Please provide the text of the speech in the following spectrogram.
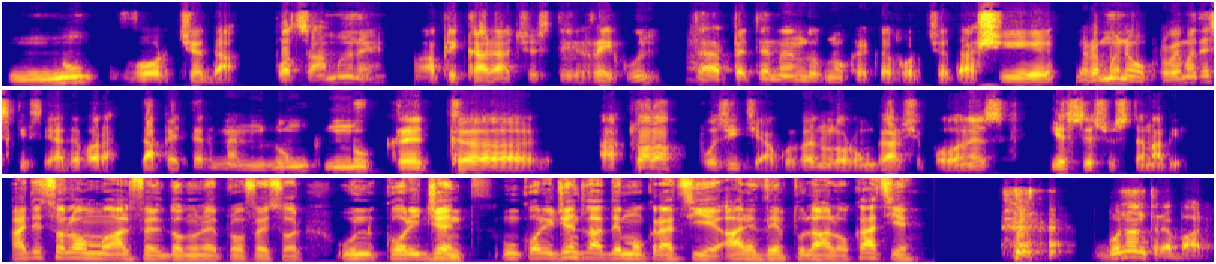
nu vor ceda. Pot să amâne aplicarea acestei reguli, dar pe termen lung nu cred că vor ceda și rămâne o problemă deschisă, e adevărat. Dar pe termen lung nu cred că actuala poziție a guvernelor ungar și polonez este sustenabil. Haideți să o luăm altfel, domnule profesor. Un corigent, un corigent la democrație are dreptul la alocație? Bună întrebare.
